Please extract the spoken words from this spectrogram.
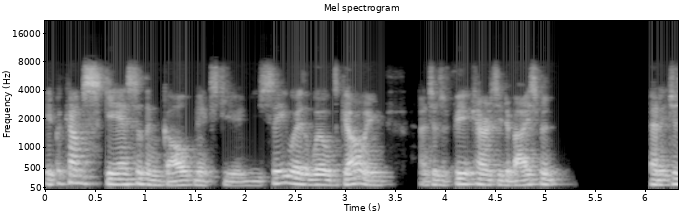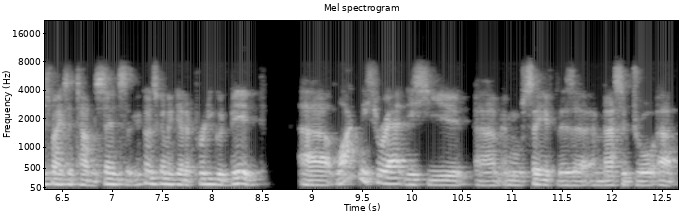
It becomes scarcer than gold next year. And you see where the world's going in terms of fiat currency debasement. And it just makes a ton of sense that Bitcoin's going to get a pretty good bid uh, likely throughout this year, um, and we'll see if there's a, a massive draw uh,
